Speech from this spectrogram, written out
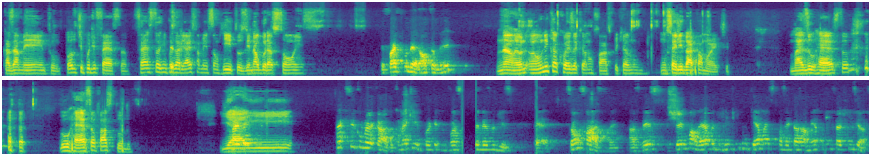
Casamento, todo tipo de festa. Festas empresariais também são ritos, inaugurações. Você faz funeral também? Não, é a única coisa que eu não faço, porque eu não, não sei lidar com a morte. Mas o resto, o resto eu faço tudo. E Mas aí. Como é que fica o mercado? Como é que. Porque você mesmo disse. É, são fases, né? Às vezes chega uma leva de gente que não quer mais fazer casamento nem festa de 15 anos.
